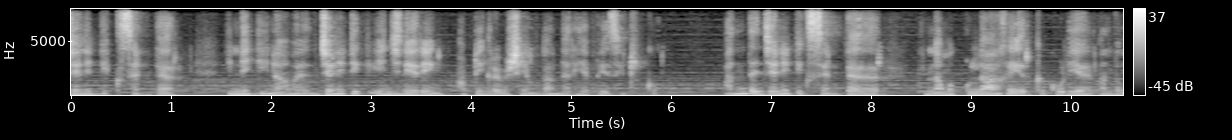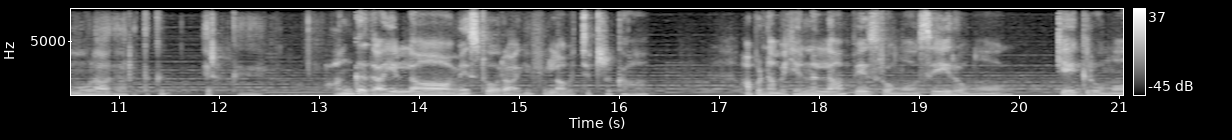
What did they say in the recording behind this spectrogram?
ஜெனட்டிக் சென்டர் இன்னைக்கு நாம் ஜெனட்டிக் இன்ஜினியரிங் அப்படிங்கிற விஷயம் தான் நிறைய பேசிகிட்ருக்கோம் அந்த ஜெனட்டிக் சென்டர் நமக்குள்ளாக இருக்கக்கூடிய அந்த மூலாதாரத்துக்கு இருக்குது அங்கே தான் எல்லாமே ஸ்டோர் ஆகி ஃபுல்லாக வச்சிட்ருக்கான் அப்போ நம்ம என்னெல்லாம் பேசுகிறோமோ செய்கிறோமோ கேட்குறோமோ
